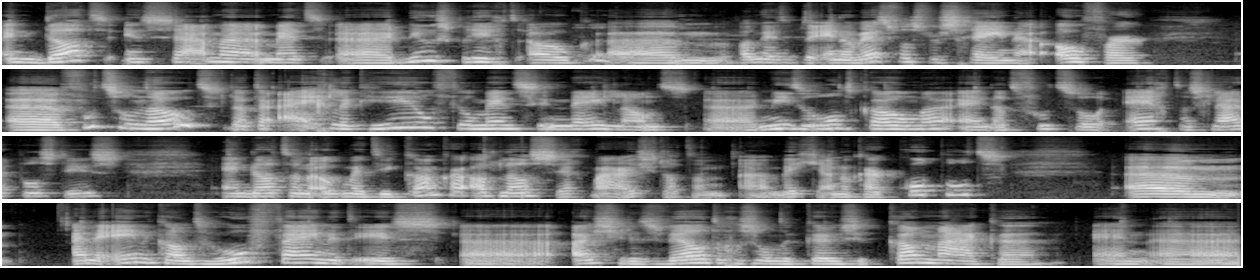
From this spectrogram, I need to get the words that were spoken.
En dat in samen met eh, het nieuwsbericht ook... ehm, wat net op de NOS was verschenen over... eh, voedselnood. Dat er eigenlijk heel veel mensen in Nederland eh, niet rondkomen. En dat voedsel echt een sluitpost is. En dat dan ook met die kankeratlas, zeg maar, als je dat dan een beetje aan elkaar koppelt. Ehm, aan de ene kant hoe fijn het is als je dus wel de gezonde keuze kan maken En uh,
